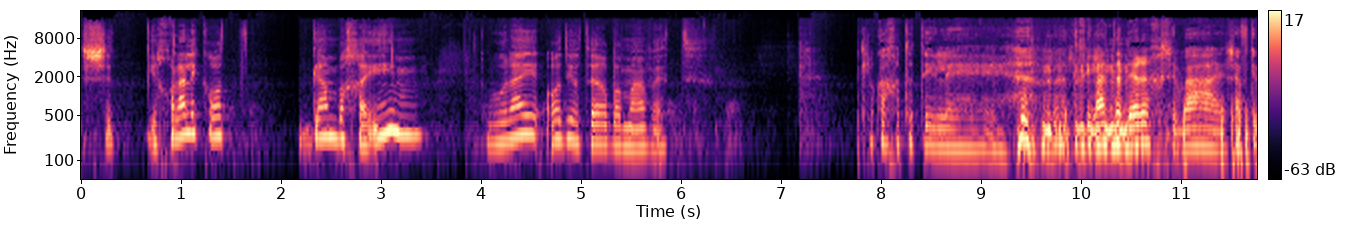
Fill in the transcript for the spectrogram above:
שיכולה לקרות גם בחיים, ואולי עוד יותר במוות. לוקחת אותי לתחילת הדרך שבה ישבתי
